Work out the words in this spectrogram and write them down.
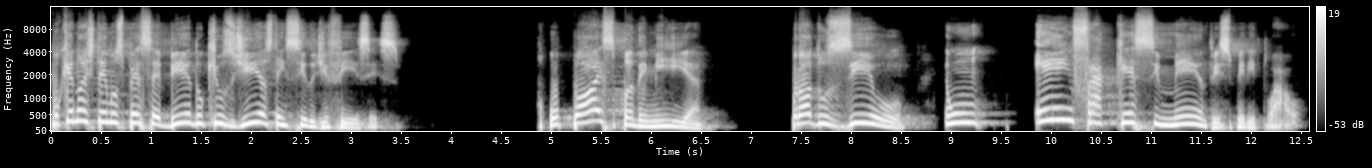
Porque nós temos percebido que os dias têm sido difíceis. O pós-pandemia produziu um enfraquecimento espiritual.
